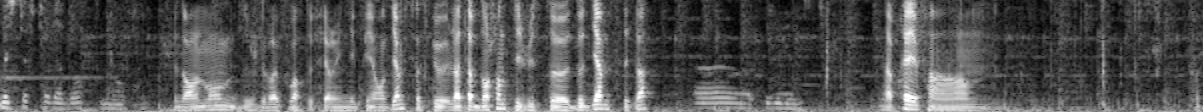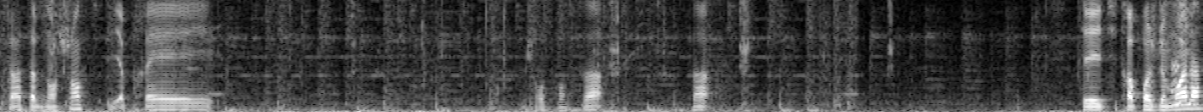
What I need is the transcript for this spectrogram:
Le stuff, toi d'abord, normalement je devrais pouvoir te faire une épée en diams parce que la table d'enchant c'est juste 2 diams c'est ça? Euh, c'est. Après enfin... Faut faire la table d'enchant et après... Je reprends ça, ça... Tu te rapproches de moi ah, là.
